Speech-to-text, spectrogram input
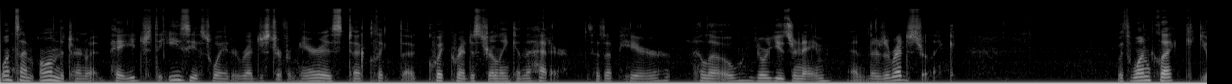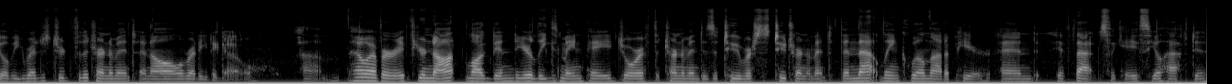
Once I'm on the tournament page, the easiest way to register from here is to click the Quick Register link in the header. It says up here, hello, your username, and there's a register link. With one click, you'll be registered for the tournament and all ready to go. Um, however, if you're not logged into your league's main page, or if the tournament is a 2 versus 2 tournament, then that link will not appear, and if that's the case, you'll have to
